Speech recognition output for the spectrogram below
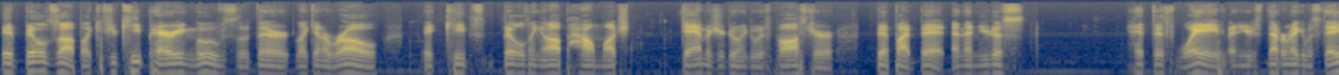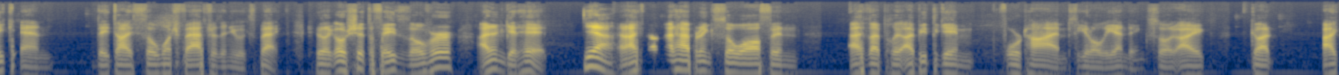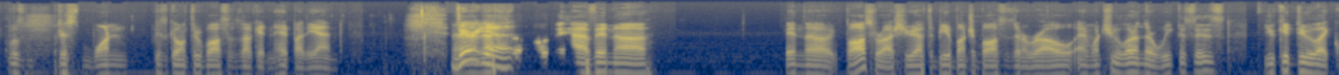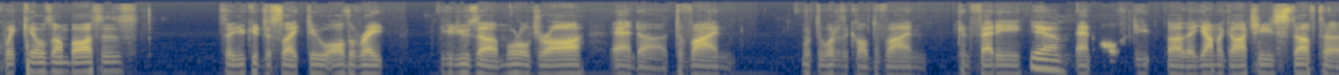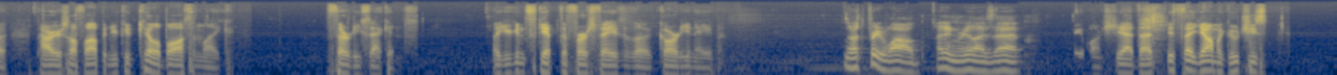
it builds up. Like if you keep parrying moves that they're like in a row, it keeps building up how much damage you're doing to his posture bit by bit, and then you just hit this wave and you just never make a mistake, and they die so much faster than you expect. You're like, oh shit, the phase is over. I didn't get hit, Yeah. and I found that happening so often as I play. I beat the game four times to get all the endings, so I got I was just one just going through bosses without getting hit by the end. And Very that's yeah. mode they have in uh in the boss rush. You have to beat a bunch of bosses in a row, and once you learn their weaknesses, you could do like quick kills on bosses. So you could just like do all the right. You could use uh, mortal draw and uh, divine. What what is it called? Divine confetti Yeah. and all the uh, the Yamagachis stuff to power yourself up, and you could kill a boss in like 30 seconds. Like you can skip the first phase of the Guardian Ape. That's pretty wild. I didn't realize that. Yeah, that it's that Yamaguchi's.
